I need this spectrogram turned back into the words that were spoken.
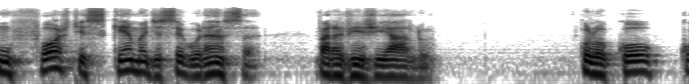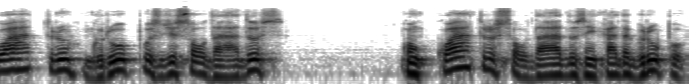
um forte esquema de segurança para vigiá-lo. Colocou quatro grupos de soldados, com quatro soldados em cada grupo.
